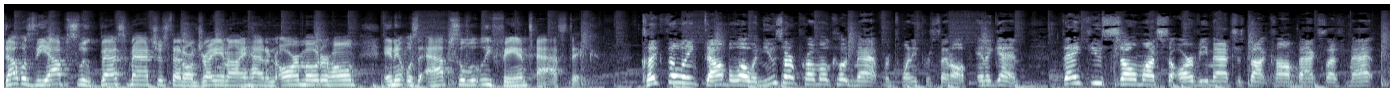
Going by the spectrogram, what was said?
That was the absolute best mattress that Andre and I had in our motorhome, and it was absolutely fantastic. Click the link down below and use our promo code MATT for 20% off. And again, thank you so much to rvmattress.com backslash Matt,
